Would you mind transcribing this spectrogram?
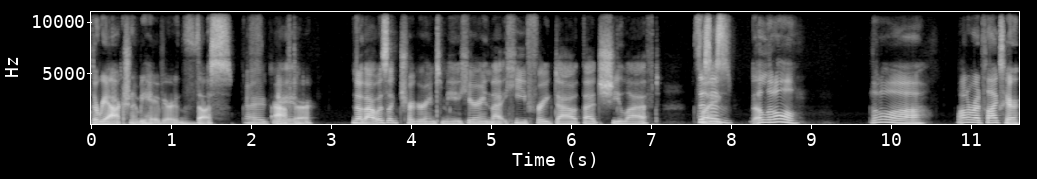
The reaction and behavior, thus, I agree. after. No, that was like triggering to me hearing that he freaked out that she left. It's This like- is a little, little, uh, a lot of red flags here.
